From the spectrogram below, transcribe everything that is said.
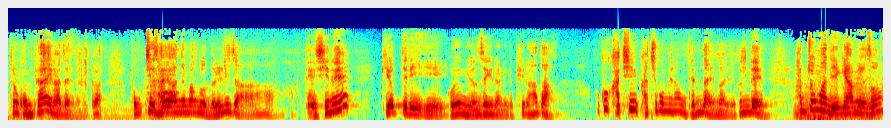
저는 공평하게 가자 이 말이니까 복지 사회 안전망도 늘리자. 대신에 기업들이 이 고용 유연성이라는 게 필요하다. 그거 같이, 같이 고민하면 된다, 이 말이에요. 근데 한쪽만 얘기하면서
